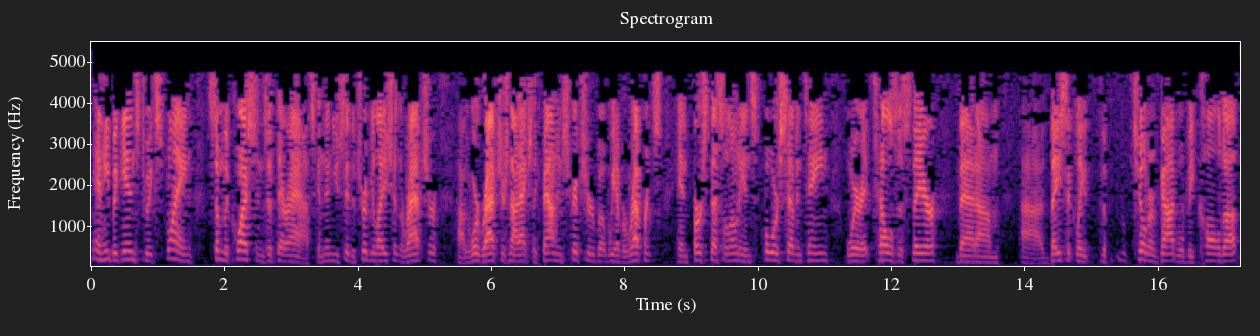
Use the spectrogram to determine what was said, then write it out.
and he begins to explain some of the questions that they're asked. And then you see the tribulation, the rapture. Uh, the word rapture is not actually found in Scripture, but we have a reference in 1 Thessalonians 4.17 where it tells us there that um, uh, basically the children of God will be called up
